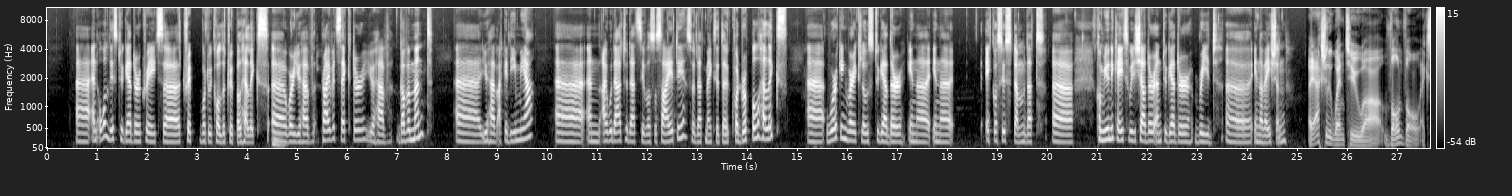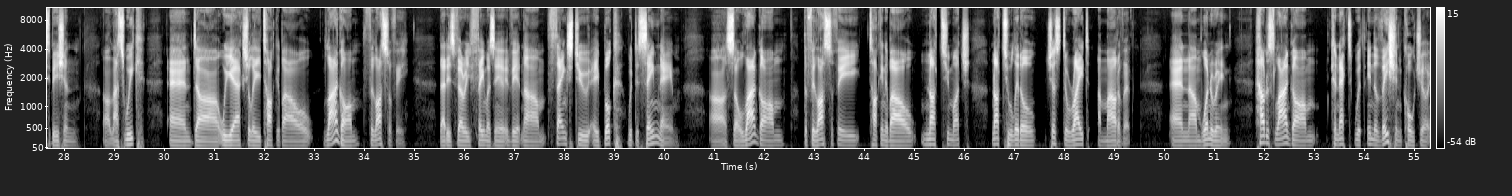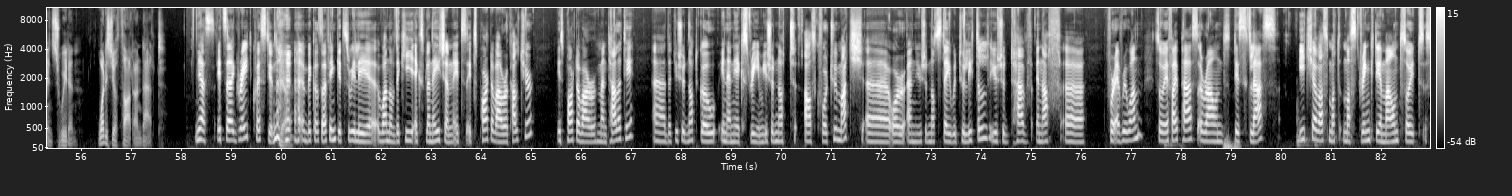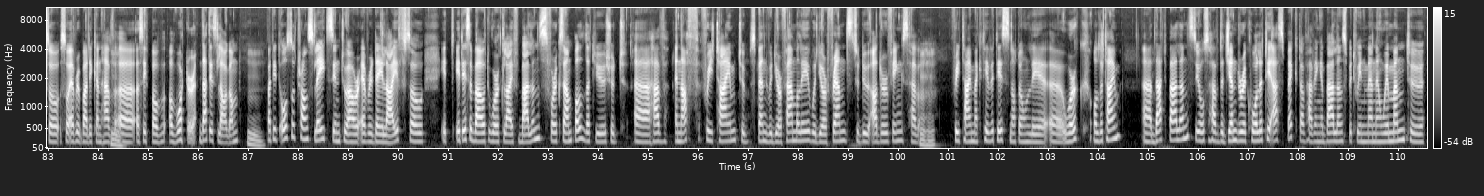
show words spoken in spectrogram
Uh, and all this together creates a trip, what we call the triple helix, uh, where you have private sector, you have government, uh, you have academia, uh, and I would add to that civil society. So that makes it a quadruple helix, uh, working very close together in a in a ecosystem that uh, communicates with each other and together breed uh, innovation. I actually went to uh, Volvo exhibition uh, last week, and uh, we actually talk about Lagom philosophy that is very famous in, in Vietnam, thanks to a book with the same name. Uh, so Lagom, the philosophy talking about not too much, not too little, just the right amount of it. And I'm wondering, how does Lagom connect with innovation culture in Sweden? What is your thought on that? Yes, it's a great question Yeah. because I think it's really uh, one of the key explanation. It's it's part of our culture, it's part of our mentality. Uh, that you should not go in any extreme. You should not ask for too much, uh, or and you should not stay with too little. You should have enough uh, for everyone. So if I pass around this glass, each of us must, must drink the amount so it so so everybody can have uh, a sip of, of water. That is lagom. But it also translates into our everyday life. So it, it is about work-life balance, for example, that you should uh, have enough free time to spend with your family, with your friends, to do other things, have free time activities, not only uh, work all the time. Uh, that balance. You also have the gender equality aspect of having a balance between men and women to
